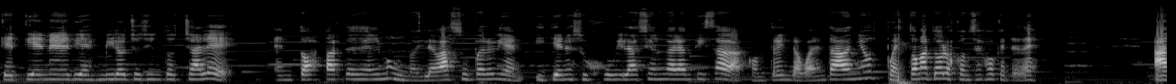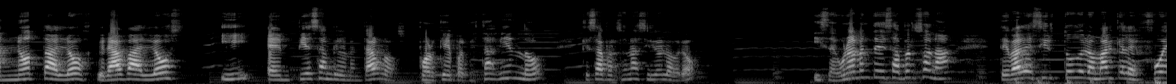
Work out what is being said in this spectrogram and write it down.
que tiene 10.800 chalés en todas partes del mundo y le va súper bien y tiene su jubilación garantizada con 30 o 40 años, pues toma todos los consejos que te dé. Anótalos, grábalos y empieza a implementarlos. ¿Por qué? Porque estás viendo que esa persona sí lo logró. Y seguramente esa persona te va a decir todo lo mal que le fue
